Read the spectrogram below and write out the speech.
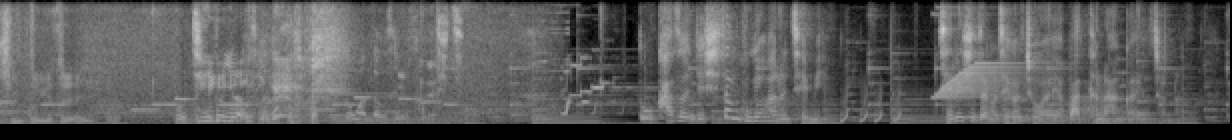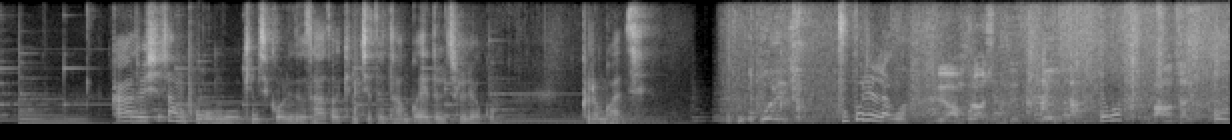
심쿵이 쓰레기. 뭐 진동이라고 생각해. 운동한다고 생각하면 되지. 또 가서 이제 시장 구경하는 재미. 재래시장을 제가 좋아해요. 마트는 안 가요, 저는. 가가지고 시장 보고 뭐 김치거리도 사서 김치도 담고 애들 주려고 그런 거 하지. 국 끓이려고. 네 아무거나 하시면 돼. 요거 만 원짜리? 예,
